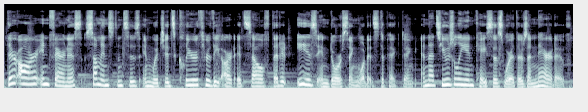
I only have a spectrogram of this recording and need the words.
There are, in fairness, some instances in which it's clear through the art itself that it is endorsing what it's depicting, and that's usually in cases where there's a narrative.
